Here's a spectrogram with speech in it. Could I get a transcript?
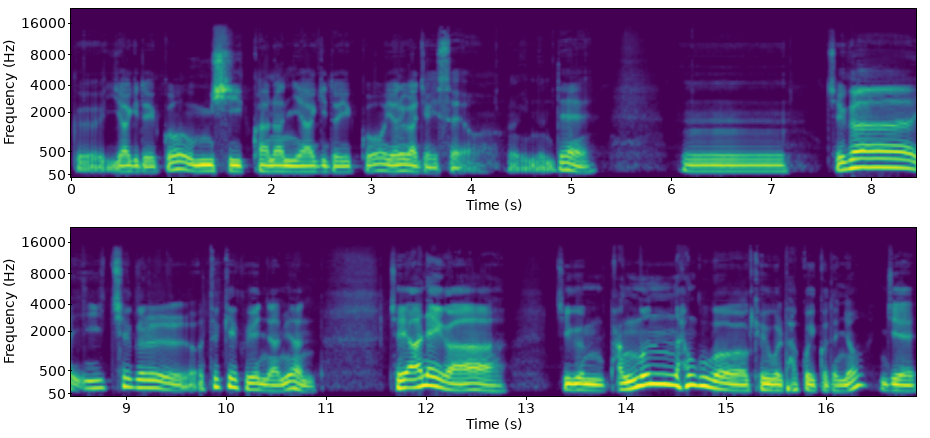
그 이야기도 있고 음식 관한 이야기도 있고 여러 가지가 있어요. 있는데 음 제가 이 책을 어떻게 구했냐면 제 아내가 지금 방문 한국어 교육을 받고 있거든요. 이제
